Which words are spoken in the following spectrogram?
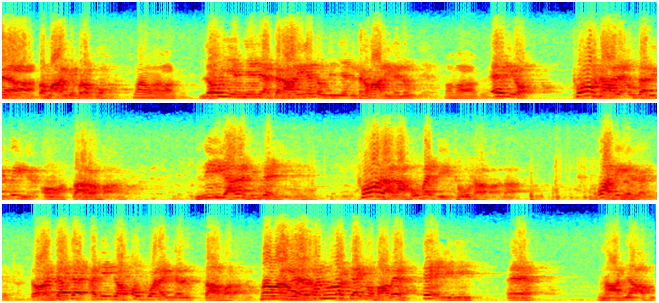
ဗျာသမားကြီးဘယ်တော့ကောင်းမှန်ပါဗျာလုံးရင်မြင်တယ်တရားတွေလည်းလုံးရင်မြင်တယ်ဓမ္မတွေလည်းလုံးမြင်မှန်ပါဗျာအဲ့ဒီတော့ထိုးထားတဲ့ဥစ္စာတွေသိနေအော်သားတော့မှာနေတာလည်းဒီဘက်နေတယ် ထိုးတာကဟိုဘက်တွေထိုးထားပါလားဟောတိတ်ကြတယ်တော့ကြကြအနေတော့အုပ်ဖွင့်လိုက်တယ်သားပါလားဘယ်လိုတော့ကြိုက်တော့ပါပဲတဲ့နေပြီအဲငါများအခု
